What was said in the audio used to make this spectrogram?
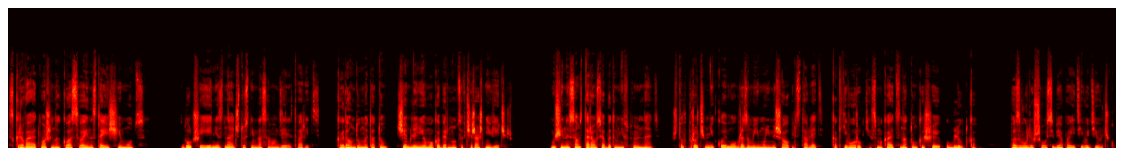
скрывая от Машиных глаз свои настоящие эмоции. Лучше ей не знать, что с ним на самом деле творится, когда он думает о том, чем для нее мог обернуться вчерашний вечер. Мужчина сам старался об этом не вспоминать, что, впрочем, никоим образом ему не мешало представлять, как его руки смыкаются на тонкой шее ублюдка, позволившего себе опоить его девочку.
